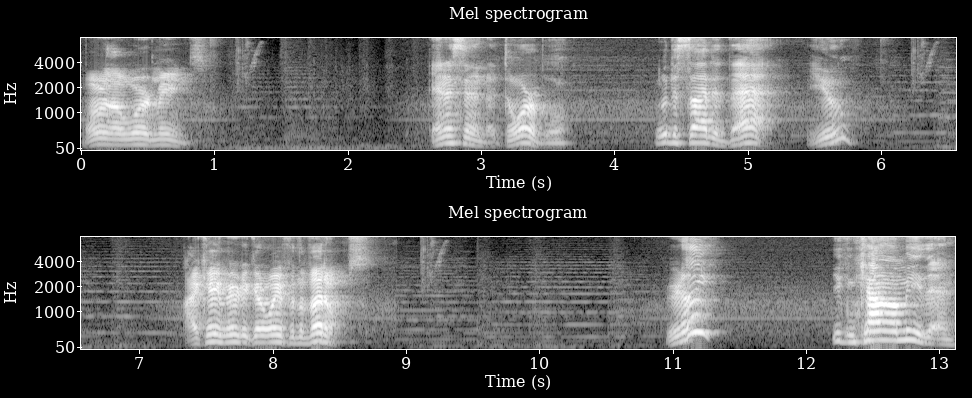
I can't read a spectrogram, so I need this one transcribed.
Whatever that word means. Innocent and adorable? Who decided that? You? I came here to get away from the Venoms. Really? You can count on me then.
